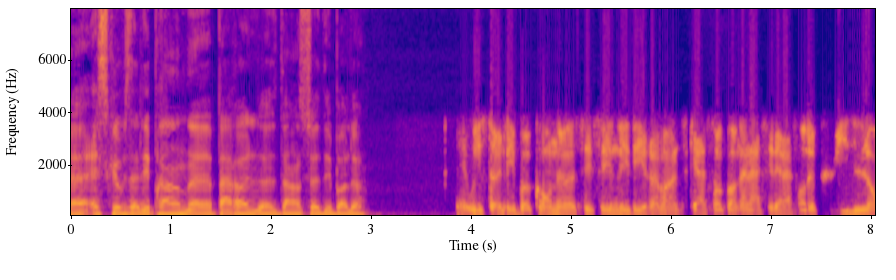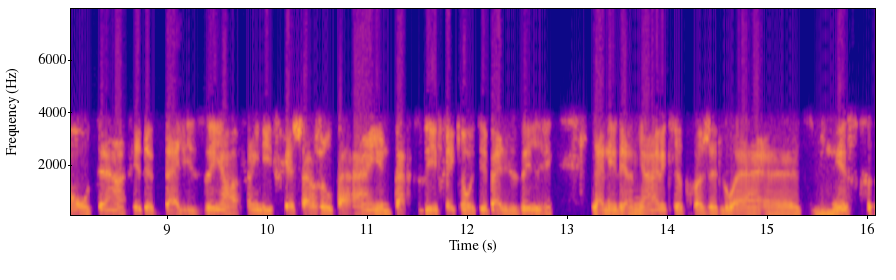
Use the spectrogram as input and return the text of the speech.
Euh, est-ce que vous allez prendre euh, parole dans ce débat-là? Ben oui, c'est un débat qu'on a, c'est une des revendications qu'on a à la Fédération depuis longtemps, en fait, de baliser enfin les frais chargés aux parents. Il y a une partie des frais qui ont été balisés l'année dernière avec le projet de loi euh, du ministre,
